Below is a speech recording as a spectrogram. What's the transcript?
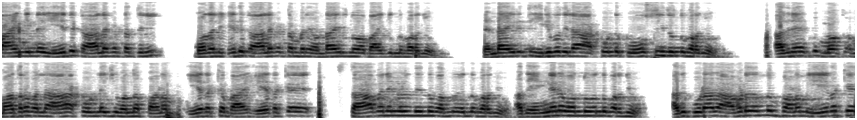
ബാങ്കിന്റെ ഏത് കാലഘട്ടത്തിൽ മുതൽ ഏത് കാലഘട്ടം വരെ ഉണ്ടായിരുന്നു ആ ബാങ്ക് എന്ന് പറഞ്ഞു. രണ്ടായിരത്തി ഇരുപതിൽ ആ അക്കൗണ്ട് ക്ലോസ് ചെയ്തെന്ന് പറഞ്ഞു. അതിനെ മാത്രമല്ല ആ അക്കൗണ്ടിലേക്ക് വന്ന പണം ഏതൊക്കെ ഏതൊക്കെ സ്ഥാപനങ്ങളിൽ നിന്ന് വന്നു എന്ന് പറഞ്ഞു. അത് എങ്ങനെ വന്നു എന്ന് പറഞ്ഞു. അത് കൂടാതെ അവിടെ നിന്നും പണം ഏതൊക്കെ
